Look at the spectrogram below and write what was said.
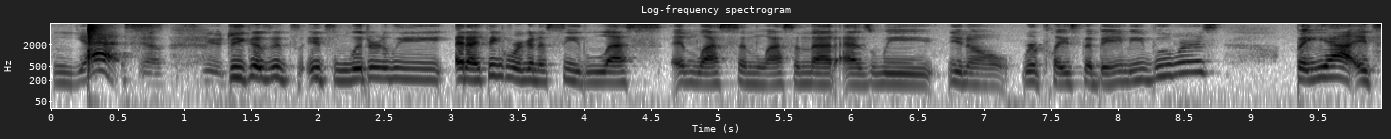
yes, yeah, because it's it's literally, and I think we're gonna see less and less and less in that as we, you know, replace the baby boomers. But yeah, it's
